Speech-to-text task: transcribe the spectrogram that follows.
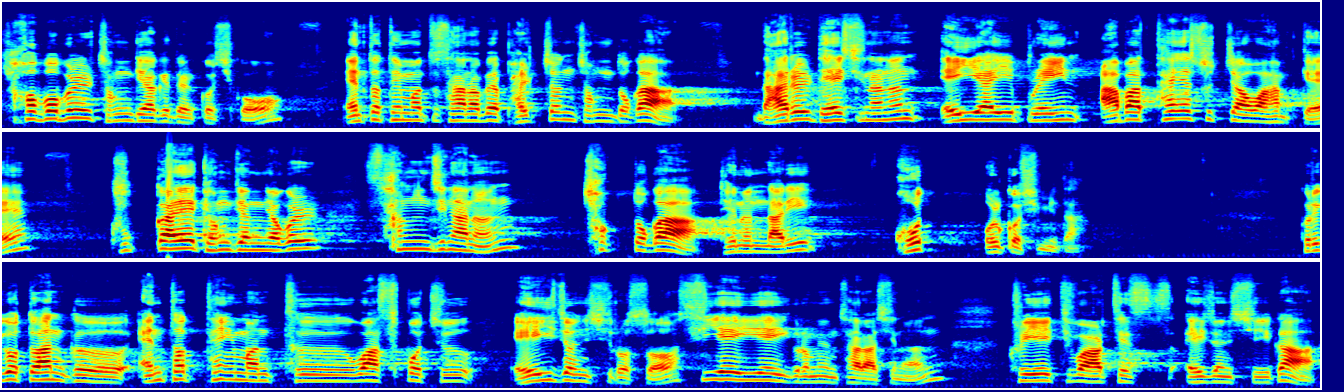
협업을 전개하게 될 것이고 엔터테인먼트 산업의 발전 정도가 나를 대신하는 AI brain 아바타의 숫자와 함께 국가의 경쟁력을 상징하는 척도가 되는 날이 곧 올 것입니다. 그리고 또한 그 엔터테인먼트와 스포츠 에이전시로서 CAA 그러면 잘 아시는 Creative Artist Agency가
